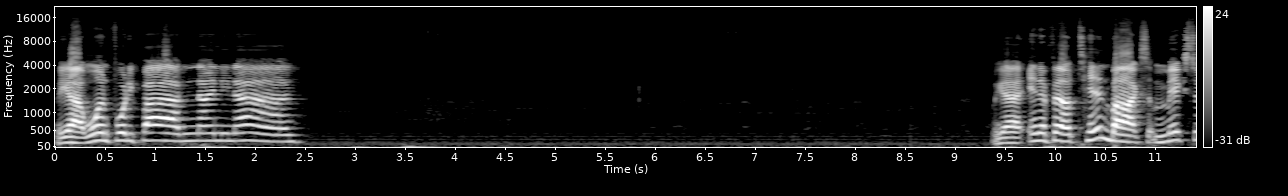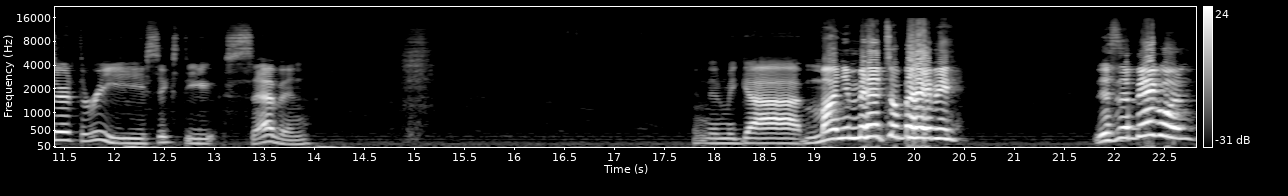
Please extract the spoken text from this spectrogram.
We got 145.99. We got NFL 10 box mixer 367. And then we got Monumental, baby. This is a big one.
